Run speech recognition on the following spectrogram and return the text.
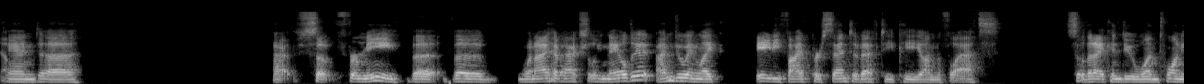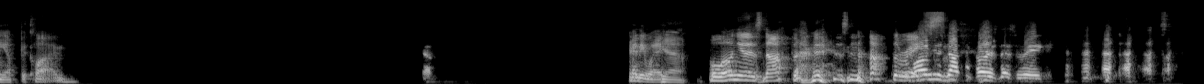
Yep. And uh, uh, so for me, the the when I have actually nailed it, I'm doing like 85% of FTP on the flats, so that I can do 120 up the climb. Yep. Anyway, yeah. Bologna is not the is not the race. Bologna is not the first this week.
